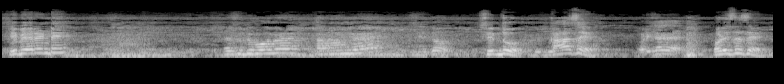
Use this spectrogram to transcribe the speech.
నీ పేరేంటి? సిద్ధు కాసే కహాసే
